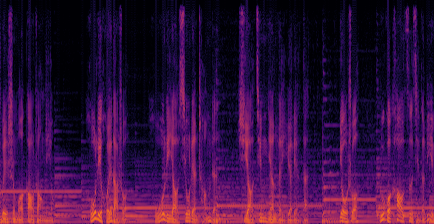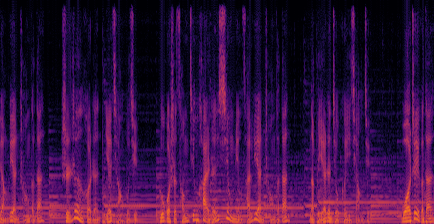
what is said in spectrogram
为什么告状没有？”狐狸回答说：“狐狸要修炼成人，需要经年累月炼丹。”又说：“如果靠自己的力量炼成的丹，是任何人也抢不去；如果是曾经害人性命才炼成的丹，那别人就可以抢去。我这个丹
